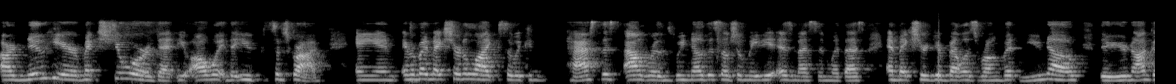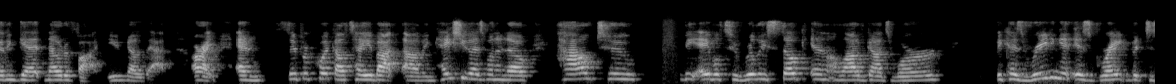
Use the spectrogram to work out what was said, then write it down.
are new here, make sure that you always that you subscribe and everybody make sure to like so we can pass this algorithms. We know that social media is messing with us and make sure your bell is rung, but you know that you're not going to get notified. You know that. All right. And super quick, I'll tell you about, um, in case you guys want to know how to be able to really soak in a lot of God's word because reading it is great, but to,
